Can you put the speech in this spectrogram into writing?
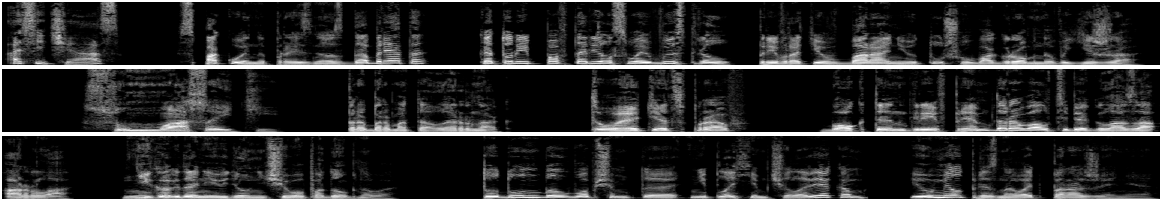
А сейчас? — спокойно произнес Добрята, который повторил свой выстрел, превратив баранью тушу в огромного ежа. — С ума сойти! — пробормотал Эрнак. — Твой отец прав. Бог Тенгриф прям даровал тебе глаза орла. Никогда не видел ничего подобного. Тудун был, в общем-то, неплохим человеком и умел признавать поражение.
